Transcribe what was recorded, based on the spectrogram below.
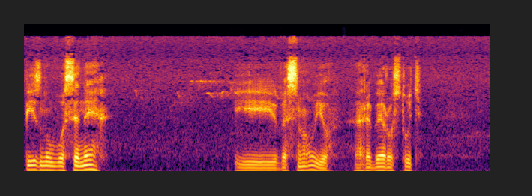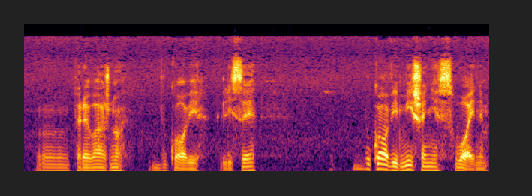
Пізно восени і весною гриби ростуть е, переважно букові ліси, букові мішані з хвойним.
